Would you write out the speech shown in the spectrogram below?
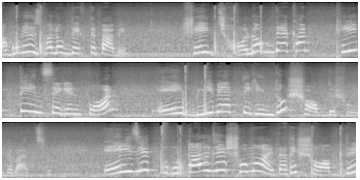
আগুনের ঝলক দেখতে পাবে। সেই ঝলক দেখার ঠিক তিন সেকেন্ড পর এই বি ব্যক্তি কিন্তু শব্দ শুনতে পাচ্ছে। এই যে টোটাল যে সময়, তাতে শব্দে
